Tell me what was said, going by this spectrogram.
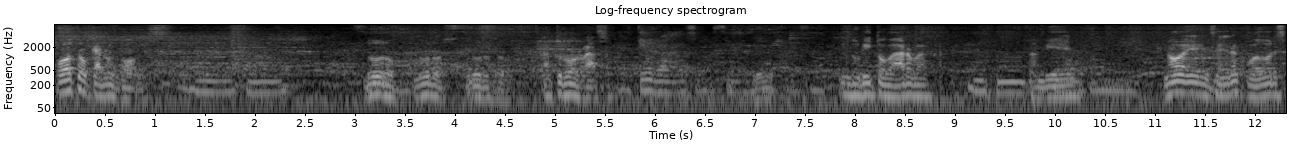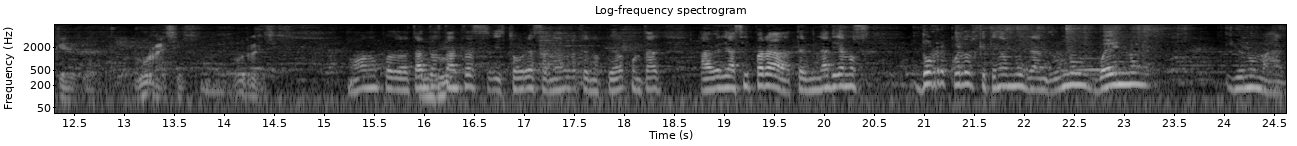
Otro, Carlos Gómez. Duro, duros, duros. duros. Arturo Razo. Qué raso, sí. Y Durito Barba también. No, eh, eran jugadores que muy recios, muy recios. No, no, pues tantas, tantas historias también lo que nos pueda contar. A ver, y así para terminar, díganos dos recuerdos que tengan muy grandes, uno bueno y uno malo.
